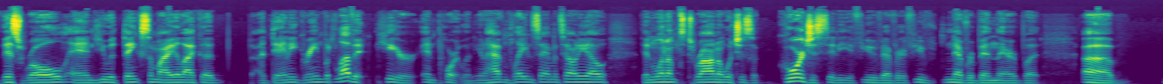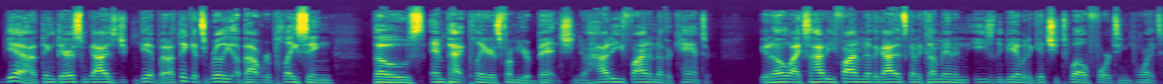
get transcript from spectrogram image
this role, and you would think somebody like a, a Danny Green would love it here in Portland. You know, having played in San Antonio, then went up to Toronto, which is a gorgeous city if you've ever if you've never been there. But uh, yeah, I think there are some guys you can get, but I think it's really about replacing those impact players from your bench. You know, how do you find another Kanter? You know, like so how do you find another guy that's going to come in and easily be able to get you 12, 14 points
